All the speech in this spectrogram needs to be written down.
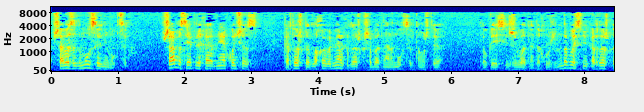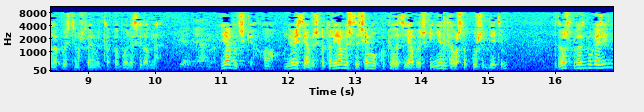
В Шабас это мукса или не мукса? В Шабас я прихожу, у меня кончилась картошка, плохой пример, картошка в Шаббат, наверное, мукса, потому что только если животное, это хуже. Ну, допустим, не картошка, допустим, что-нибудь такое более съедобное. Яблочки. О, у него есть яблочки. Которые яблочки, зачем он купил эти яблочки? Не для того, чтобы кушать детям. Для того, чтобы продать в магазине.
